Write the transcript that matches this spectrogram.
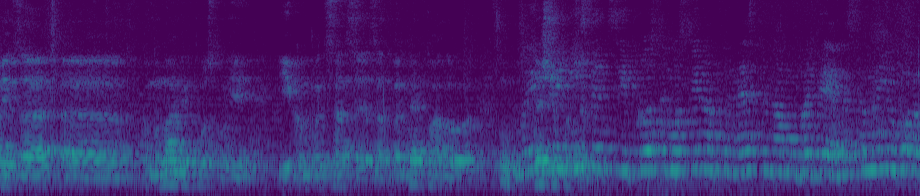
зроблять. За е, комунальні послуги, і компенсація за тверде паливо. Ну, Ми те, що три потрібно. місяці просимо сина принести нам УБД. Ми самі його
